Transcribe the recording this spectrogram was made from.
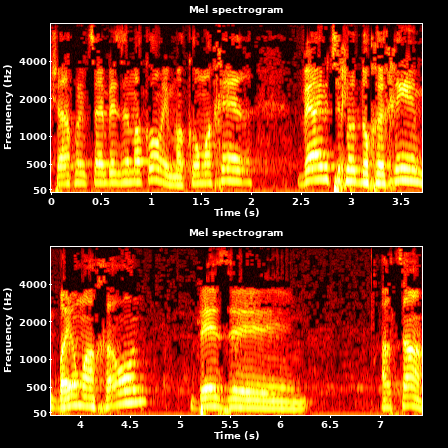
כשאנחנו נמצאים באיזה מקום, עם מקום אחר, והיינו צריכים להיות נוכחים ביום האחרון באיזה הרצאה.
